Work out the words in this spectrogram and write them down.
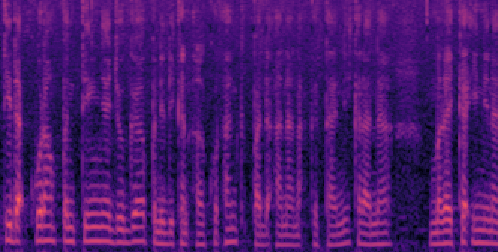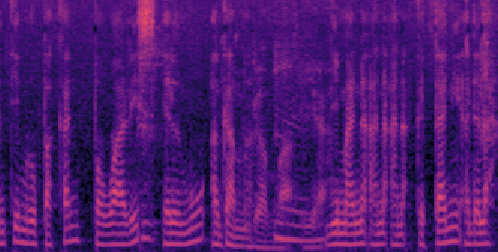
tidak kurang pentingnya juga pendidikan Al-Quran kepada anak-anak ketani kerana mereka ini nanti merupakan pewaris hmm. ilmu agama, agama hmm. Ya. di mana anak-anak ketani adalah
